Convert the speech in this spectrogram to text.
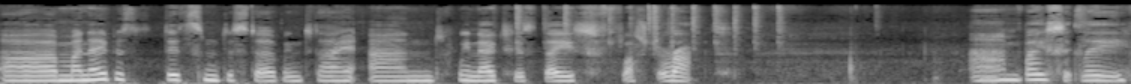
uh, my neighbours did some disturbing today and we noticed they flushed a rat. And basically,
